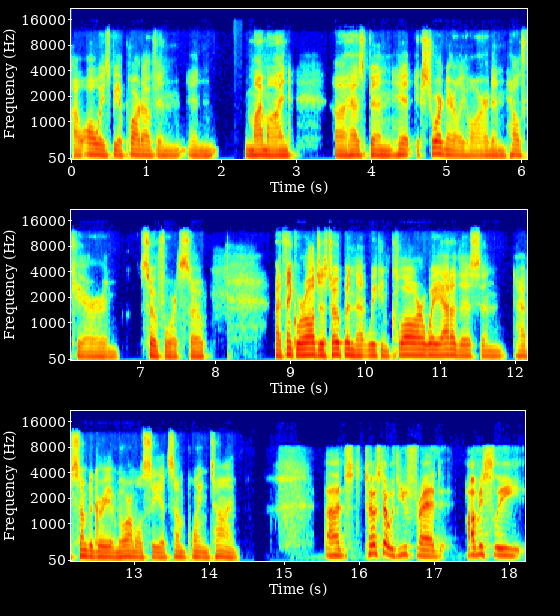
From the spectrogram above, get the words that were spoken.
I'll always be a part of in in my mind, uh, has been hit extraordinarily hard, and healthcare and so forth. So I think we're all just hoping that we can claw our way out of this and have some degree of normalcy at some point in time. Uh, to start with you, Fred. Obviously,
